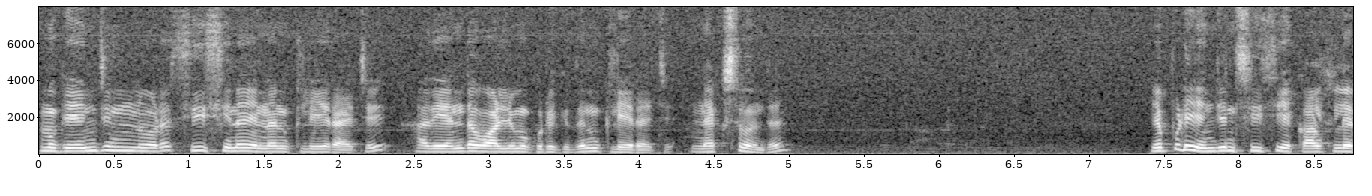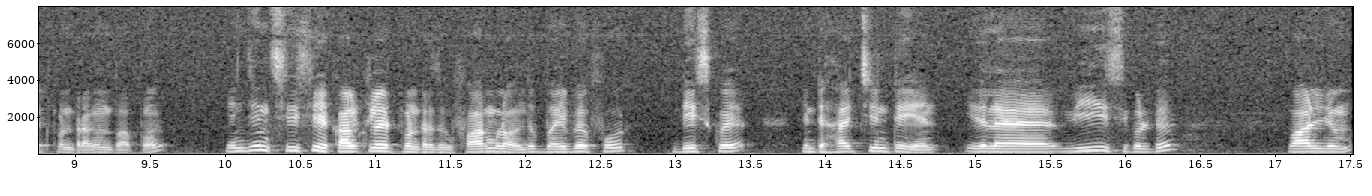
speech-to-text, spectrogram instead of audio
நமக்கு என்ஜினோட சிசினா என்னென்னு கிளியர் ஆச்சு. அது எந்த வால்யூமை குறிக்குதுன்னு கிளியர் ஆச்சு. நெக்ஸ்ட் வந்து எப்படி என்ஜின் சிசியை கால்குலேட் பண்ணுறாங்கன்னு பார்ப்போம். என்ஜின் சிசியை கால்குலேட் பண்ணுறதுக்கு ஃபார்முலா வந்து pi by four D square into H into N இதில் வி இஸ் டு வால்யூம்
